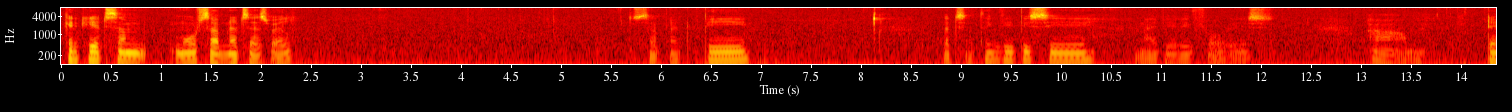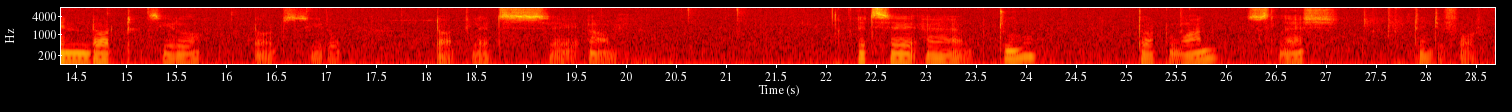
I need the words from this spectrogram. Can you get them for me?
I can create some more subnets as well. Subnet B that's think VPC and IPv4 is um, 10 dot 0 dot 0 dot let's say um, let's say uh, 2 dot 1 slash 24 uh,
